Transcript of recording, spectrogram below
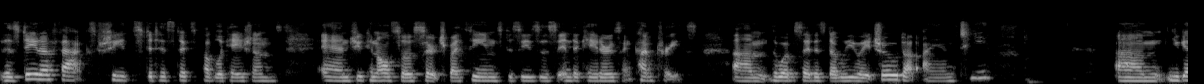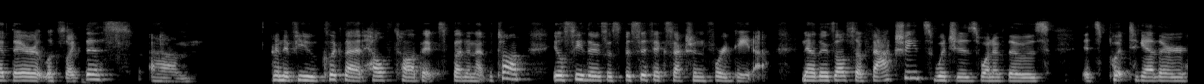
It has data, facts, sheets, statistics, publications, and you can also search by themes, diseases, indicators, and countries. Um, the website is who.int. Um, you get there, it looks like this. Um, And if you click that health topics button at the top, you'll see there's a specific section for data. Now there's also fact sheets, which is one of those, it's put together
